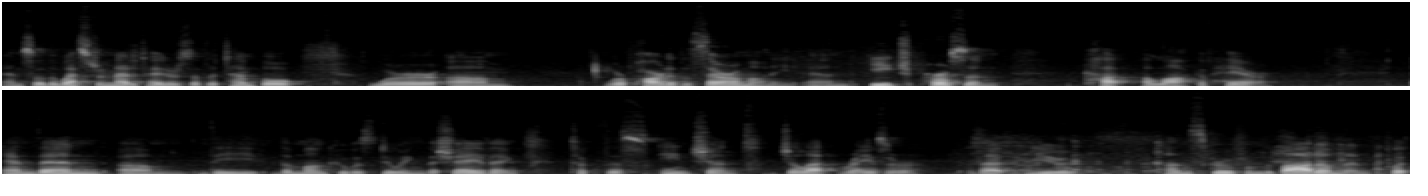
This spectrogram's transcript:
and so the Western meditators of the temple were, um, were part of the ceremony, and each person cut a lock of hair. And then um, the, the monk who was doing the shaving took this ancient Gillette razor that you unscrew from the bottom and put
